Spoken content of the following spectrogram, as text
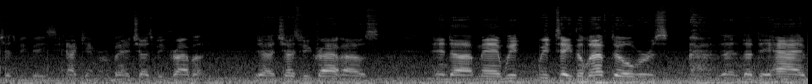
Chesapeake Bay. I can't remember. Man, Chesapeake Crab. Yeah, Chesapeake Crab House. And uh, man, we'd we'd take the leftovers that, that they had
